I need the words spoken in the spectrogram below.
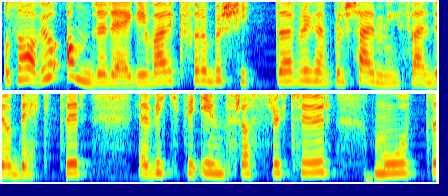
Og så har vi jo andre regelverk for å beskytte f.eks. skjermingsverdige objekter, viktig infrastruktur, mot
